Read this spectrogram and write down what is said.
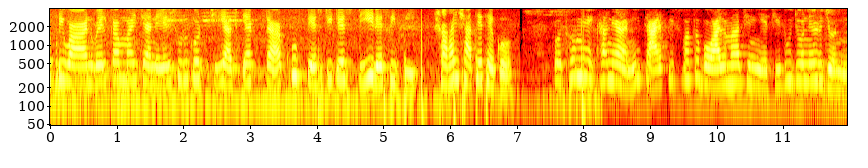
everyone welcome my channel শুরু করছি আজকে একটা খুব টেস্টি টেস্টি রেসিপি সবাই সাথে থেকো। প্রথমে এখানে আমি চার পিস মতো বোয়াল মাছ নিয়েছি দুজনের জন্য।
